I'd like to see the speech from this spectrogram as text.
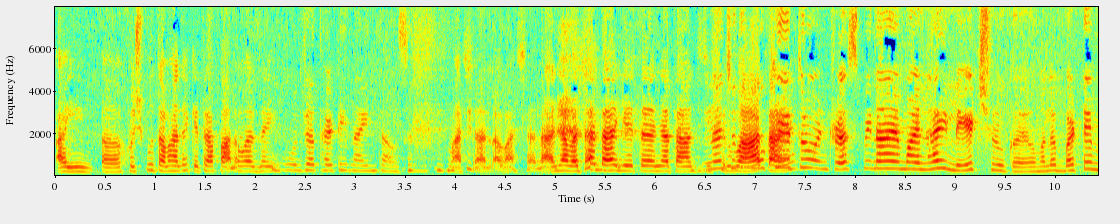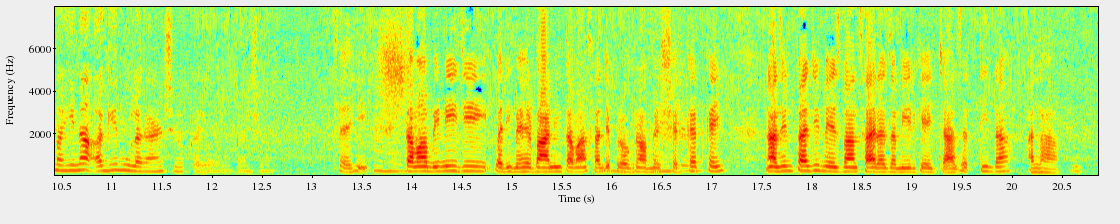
महिरबानी तव्हां असांजे प्रोग्राम में शिरकत कई नाज़न पंहिंजी मेज़बान साहिरा ज़मीर खे इजाज़त ॾींदा अलाह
